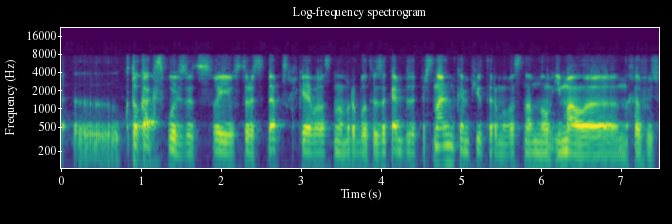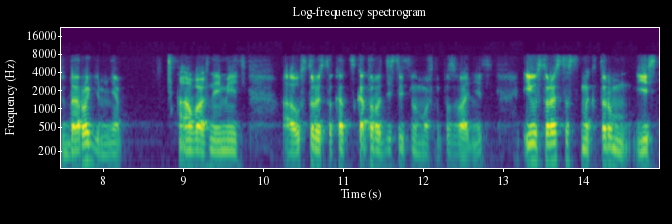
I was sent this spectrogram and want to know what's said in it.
э, кто как использует свои устройства, да, поскольку я в основном работаю за, комп- за персональным компьютером и в основном и мало нахожусь в дороге, мне важно иметь устройство, с которого действительно можно позвонить, и устройство, на котором есть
